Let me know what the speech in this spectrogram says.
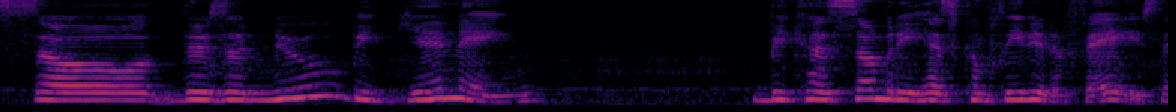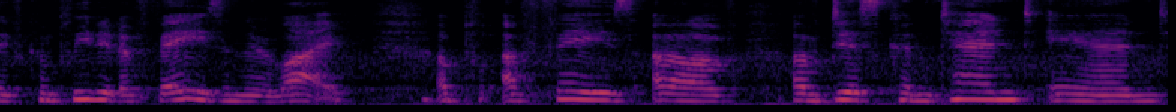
So there's a new beginning because somebody has completed a phase. They've completed a phase in their life, a, a phase of of discontent and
